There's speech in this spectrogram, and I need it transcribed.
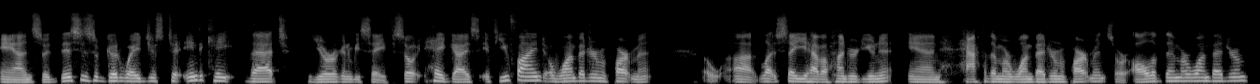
And so this is a good way just to indicate that you're going to be safe. So, hey guys, if you find a one bedroom apartment, oh, uh, let's say you have a hundred unit and half of them are one bedroom apartments or all of them are one bedroom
